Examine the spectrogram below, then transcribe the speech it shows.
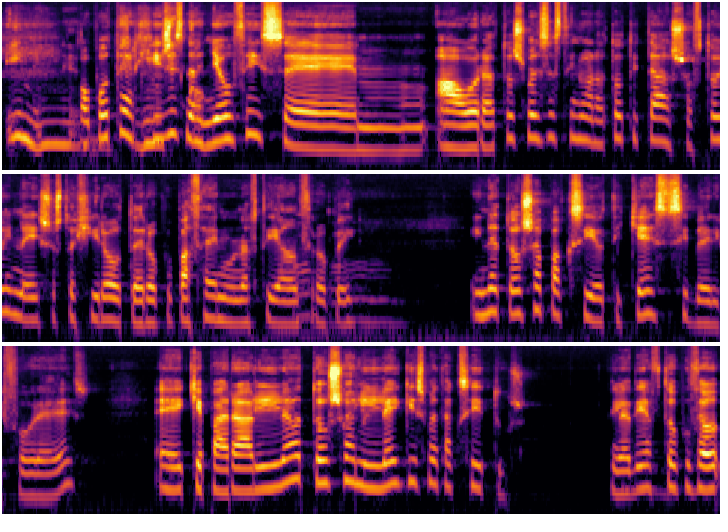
είναι. Οπότε αρχίζεις να νιώθεις ε, μ, αόρατος μέσα στην ορατότητά σου. Αυτό είναι ίσως το χειρότερο που παθαίνουν αυτοί οι άνθρωποι. Είναι τόσο απαξιωτικές τις συμπεριφορές ε, και παράλληλα τόσο αλληλέγγυες μεταξύ τους. Δηλαδή αυτό που θα-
